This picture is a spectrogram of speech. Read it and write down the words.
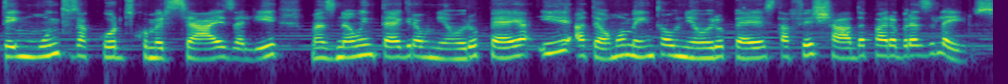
Tem muitos acordos comerciais ali, mas não integra a União Europeia e até o momento a União Europeia está fechada para brasileiros.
